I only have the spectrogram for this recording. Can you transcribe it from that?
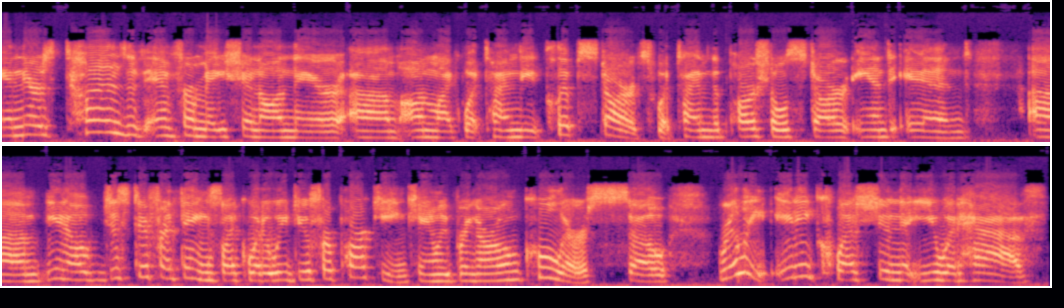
and there's tons of information on there um, on like what time the eclipse starts, what time the partials start and end. Um, you know, just different things like what do we do for parking? Can we bring our own coolers? So, really, any question that you would have,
